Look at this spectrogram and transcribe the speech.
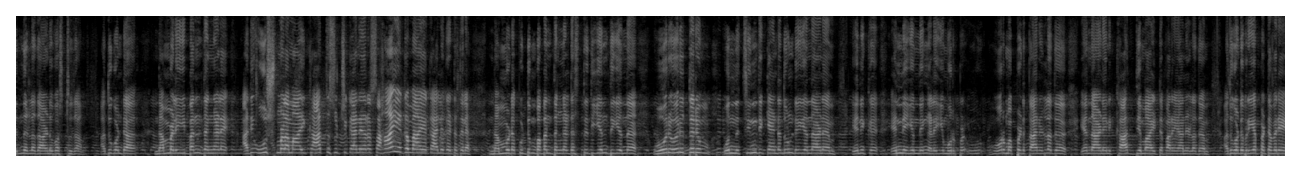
എന്നുള്ളതാണ് വസ്തുത. അതുകൊണ്ട് നമ്മൾ ഈ ബന്ധങ്ങളെ അതിഊഷ്മളമായി കാത്തു സൂക്ഷിക്കാൻ ഏറെ സഹായകമായ കാലഘട്ടത്തിൽ നമ്മുടെ കുടുംബ ബന്ധങ്ങളുടെ സ്ഥിതി എന്ത് എന്ന് ഓരോരുത്തരും ഒന്ന് ചിന്തിക്കേണ്ടതുണ്ട് എന്നാണ് എനിക്ക് എന്നെയും നിങ്ങളെയും ഓർമ്മപ്പെടുത്താനുള്ളത് എന്നാണ് എനിക്ക് ആദ്യമായിട്ട് പറയാനുള്ളത്. അതുകൊണ്ട് പ്രിയപ്പെട്ടവരെ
